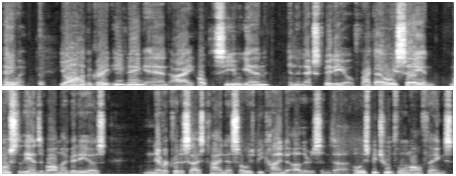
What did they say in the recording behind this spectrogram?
Anyway, you all have a great evening, and I hope to see you again in the next video. Like I always say in most of the ends of all my videos, never criticize kindness, always be kind to others, and uh, always be truthful in all things.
